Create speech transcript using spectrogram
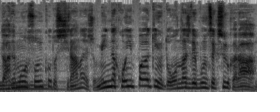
誰もそういうこと知らないでしょ。みんなコインパーキングと同じで分析するから、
